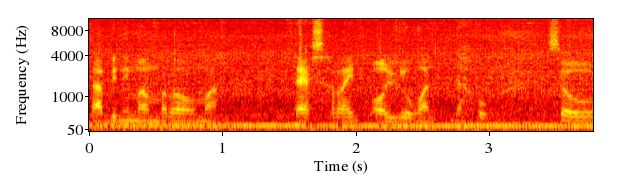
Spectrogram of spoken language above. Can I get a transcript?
Sabi ni Ma'am Roma, test ride all you want daw. So,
